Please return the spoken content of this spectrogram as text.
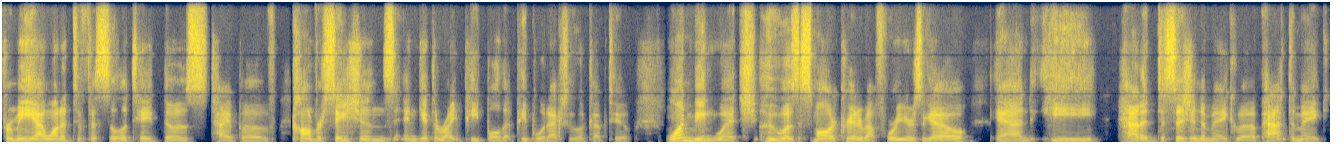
for me, I wanted to facilitate those type of conversations and get the right people that people would actually look up to. One being which, who was a smaller creator about four years ago, and he had a decision to make, a path to make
